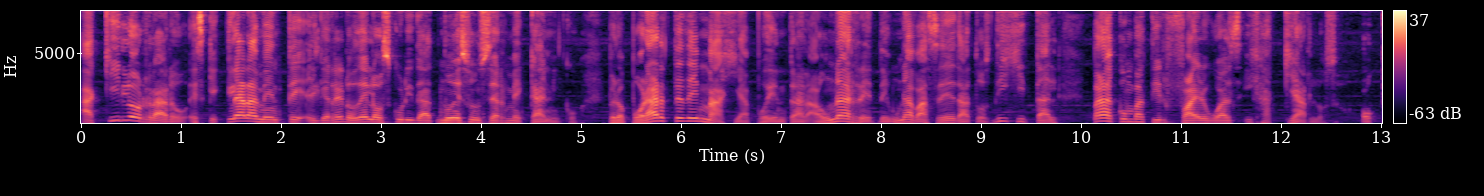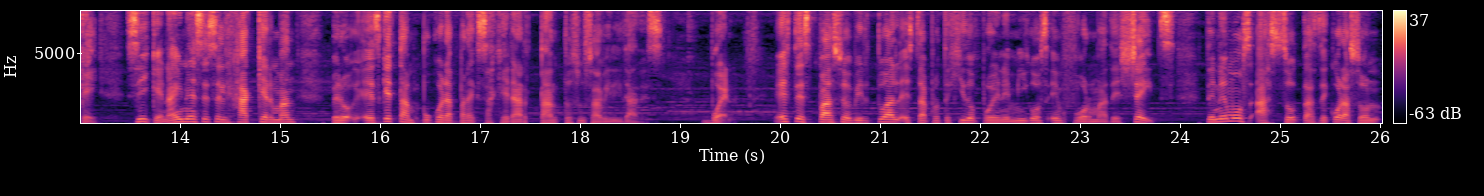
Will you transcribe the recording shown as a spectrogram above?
Aquí lo raro es que claramente el guerrero de la oscuridad no es un ser mecánico, pero por arte de magia puede entrar a una red de una base de datos digital para combatir firewalls y hackearlos. Ok, sí que Nines es el hackerman, pero es que tampoco era para exagerar tanto sus habilidades. Bueno, este espacio virtual está protegido por enemigos en forma de shades. Tenemos a Sotas de Corazón,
